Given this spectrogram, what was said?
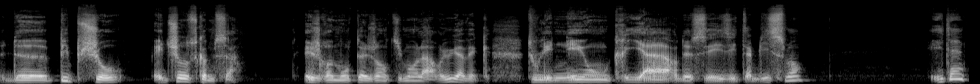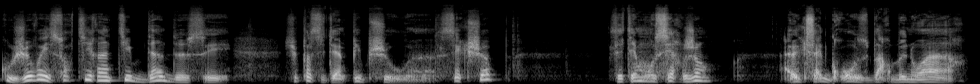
de pipe show et de choses comme ça. Et je remontais gentiment la rue avec tous les néons criards de ces établissements. Et d'un coup, je voyais sortir un type d'un de ces. Je sais pas si c'était un pipe show, un sex shop. C'était mon sergent, avec cette grosse barbe noire.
